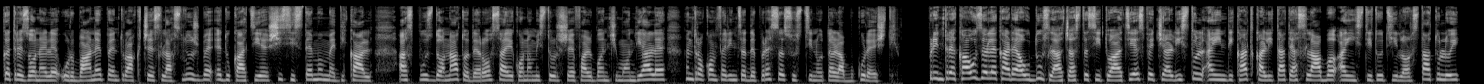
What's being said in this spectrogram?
către zonele urbane pentru acces la slujbe, educație și sistem medical, a spus Donato de Rosa, economistul șef al Băncii Mondiale, într-o conferință de presă susținută la București. Printre cauzele care au dus la această situație, specialistul a indicat calitatea slabă a instituțiilor statului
